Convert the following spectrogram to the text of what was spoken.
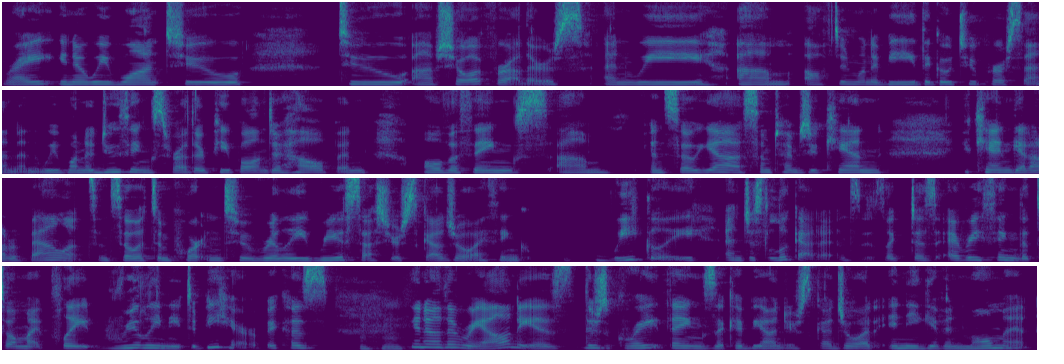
right? You know, we want to to uh, show up for others. And we um, often want to be the go-to person and we want to do things for other people and to help and all the things um, and so yeah sometimes you can you can get out of balance. And so it's important to really reassess your schedule i think weekly and just look at it and it's like does everything that's on my plate really need to be here? Because mm-hmm. you know the reality is there's great things that could be on your schedule at any given moment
